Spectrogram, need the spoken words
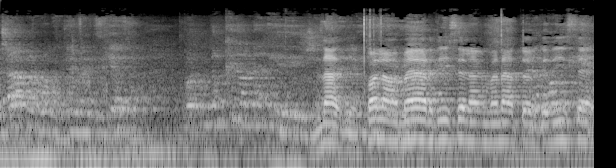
lucharon por una cuestión religiosa. No quedó nadie de ellos. Nadie. Con la Omer dice el que dice,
